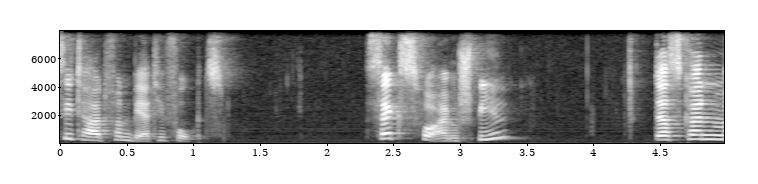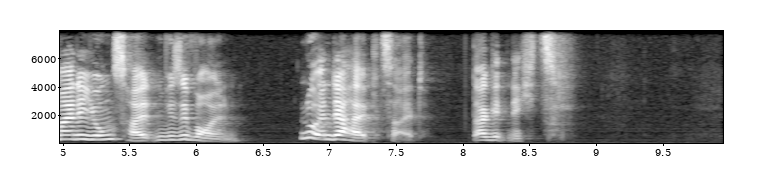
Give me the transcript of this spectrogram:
Zitat von Berti Vogts. Sex vor einem Spiel? Das können meine Jungs halten, wie sie wollen. Nur in der Halbzeit. Da geht nichts.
